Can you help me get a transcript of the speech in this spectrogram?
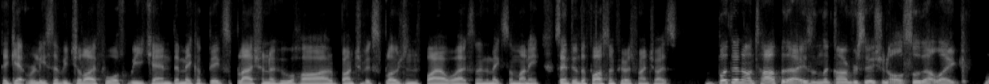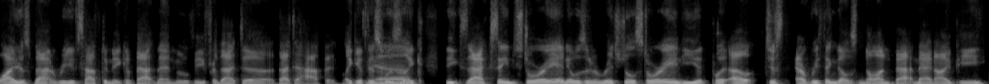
They get released every July Fourth weekend. They make a big splash and a hoo ha, a bunch of explosions, fireworks, and then they make some money. Same thing with the Fast and Furious franchise. But then on top of that, isn't the conversation also that like, why does Matt Reeves have to make a Batman movie for that to that to happen? Like, if this was like the exact same story and it was an original story and he had put out just everything that was non-Batman IP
